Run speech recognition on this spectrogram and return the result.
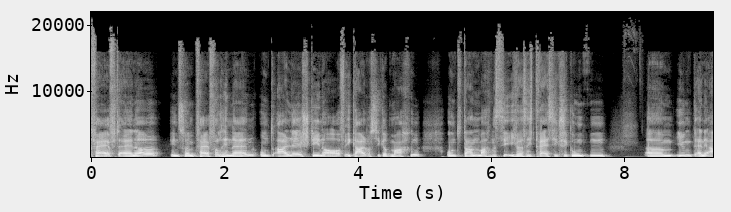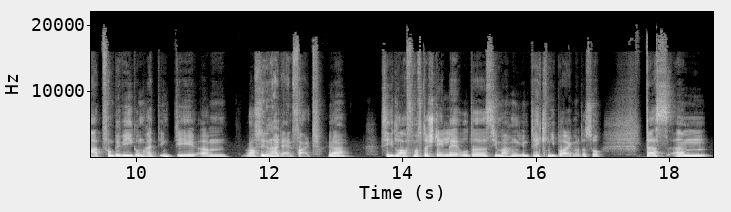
pfeift einer in so ein Pfeiferl hinein und alle stehen auf, egal was sie gerade machen. Und dann machen sie, ich weiß nicht, 30 Sekunden ähm, irgendeine Art von Bewegung, halt irgendwie, ähm, was ihnen halt einfällt. Ja? Sie laufen auf der Stelle oder sie machen irgendwelche Kniebeugen oder so. Das ähm,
